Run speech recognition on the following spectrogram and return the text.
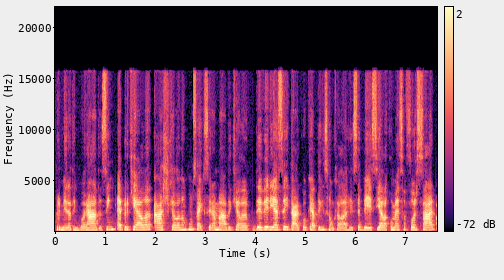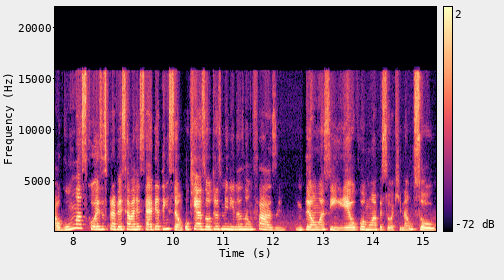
primeira temporada, assim, é porque ela acha que ela não consegue ser amada, que ela deveria aceitar qualquer atenção que ela recebesse, e ela começa a forçar algumas coisas para ver se ela recebe atenção, o que as outras meninas não fazem. Então, assim, eu, como uma pessoa que não sou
